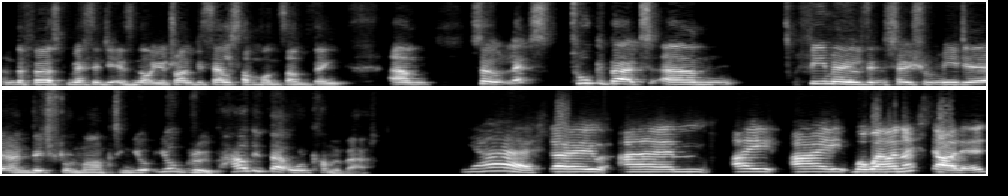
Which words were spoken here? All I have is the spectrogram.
And the first message is no, you're trying to sell someone something. Um, so let's talk about um, females in social media and digital marketing. Your your group, how did that all come about? Yeah, so um, I I well when I started,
